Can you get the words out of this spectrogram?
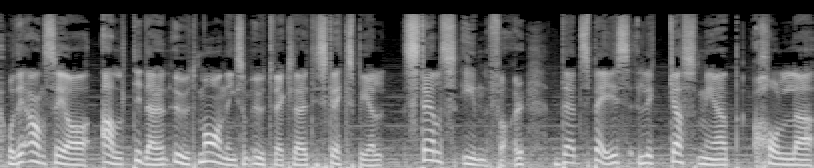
Och det anser jag alltid är en utmaning som utvecklare till skräckspel ställs inför. Dead Space lyckas med att hålla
